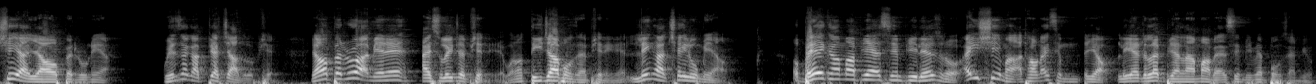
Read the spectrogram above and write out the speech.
ရှေ့ရရောပက်ဒရိုနဲ့ကဝင်းဆက်ကပြတ်ကျသလိုဖြစ် ရောပက်ဒရိုကအမြဲတမ်း isolated ဖြစ်နေတယ်ပေါ့နော်တီးခြားပုံစံဖြစ်နေတယ် link ကချိတ်လို့မရအောင်ဘယ်အခါမှပြန်အဆင်ပြေလဲဆိုတော့အဲ့ရှေ့မှာအထောင်တိုက်စင်မှုတစ်ယောက်လေယာဒလက်ပြန်လာမှပဲအဆင်ပြေမဲ့ပုံစံမျိုး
